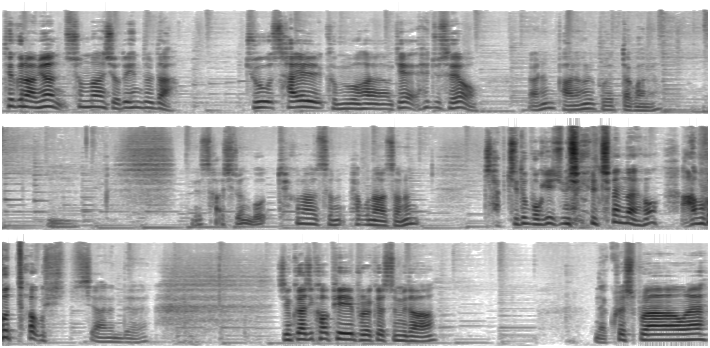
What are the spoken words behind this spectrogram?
퇴근하면 숨만 쉬어도 힘들다. 주 4일 근무하게 해주세요. 라는 반응을 보였다고 하네요. 음. 사실은 뭐 퇴근하고 나서는 잡지도 보기 좀 싫지 않나요? 아무것도 하고 싶지 않은데. 지금까지 커피 브레이크였습니다. 네, 크리스 브라운의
